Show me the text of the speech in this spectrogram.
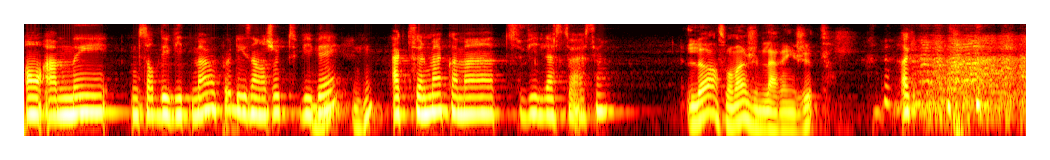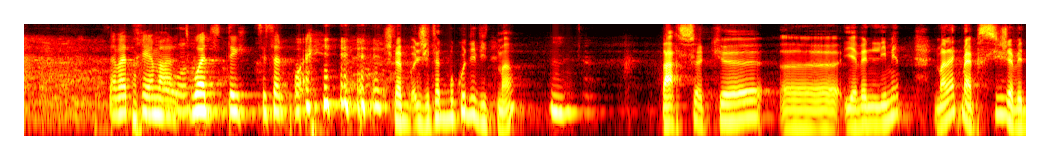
ont amené une sorte d'évitement un peu des enjeux que tu vivais. Actuellement, comment tu vis la situation? Là, en ce moment, j'ai une laryngite. OK. Ça va très mal. Tu bois du thé, c'est ça le point. J'ai fait beaucoup d'évitement parce que euh, il y avait une limite. Maintenant que ma psy, j'avais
